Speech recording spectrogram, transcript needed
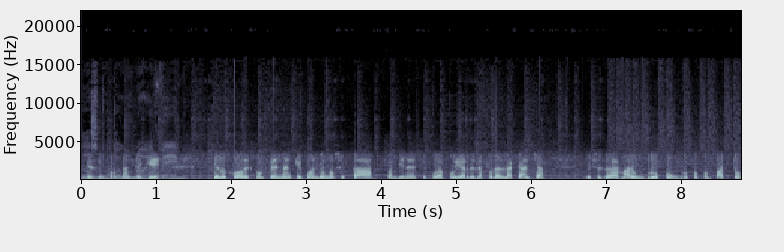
que es importante que, que los jugadores comprendan que cuando no se está también se puede apoyar desde afuera de la cancha, eso es de armar un grupo, un grupo compacto,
